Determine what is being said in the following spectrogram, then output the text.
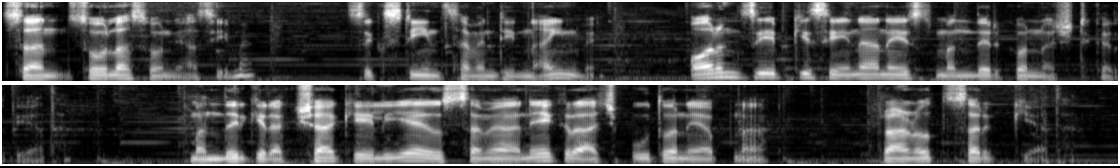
सन सोलह में 1679 में औरंगज़ेब की सेना ने इस मंदिर को नष्ट कर दिया था। मंदिर की रक्षा के लिए उस समय अनेक राजपूतों ने अपना प्राणोत्सर्ग किया था।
